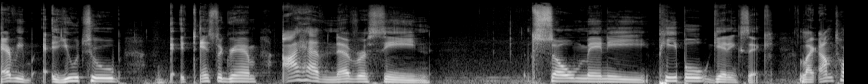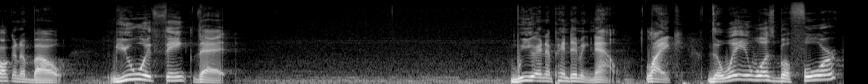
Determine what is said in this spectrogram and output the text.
every YouTube, Instagram. I have never seen so many people getting sick. Like I'm talking about you would think that we are in a pandemic now. Like the way it was before,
